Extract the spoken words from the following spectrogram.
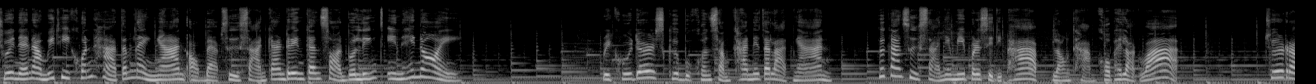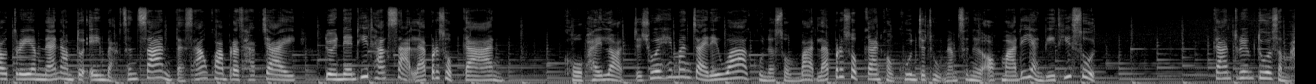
ช่วยแนะนำวิธีค้นหาตำแหน่งงานออกแบบสื่อสารการเรียนการสอนบน LinkedIn ให้หน่อย Recruiters คือบุคคลสำคัญในตลาดงาน พื่อการสื่อสารยังมีประสิทธิภาพ ลองถาม Copilot ว่า ช่วยเราเตรียมแนะนำตัวเองแบบสั้นๆ แต่สร้างความประทับใจ โดยเน้นที่ทักษะและประสบการณ์ Copilot จะช่วยให้มั่นใจได้ว่าคุณสมบัติและประสบการณ์ของคุณจะถูกนำเสนอออกมาได้อย่างดีที่สุด การเตรียมตัวสัมภ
